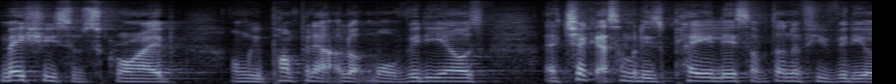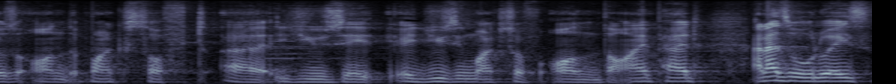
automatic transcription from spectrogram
make sure you subscribe. I'm be pumping out a lot more videos. Uh, check out some of these playlists. I've done a few videos on the Microsoft, uh, using, uh, using Microsoft on the iPad. And as always,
